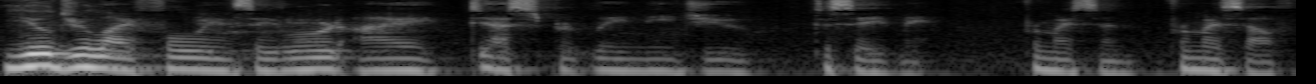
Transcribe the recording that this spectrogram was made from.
Yield your life fully and say, Lord, I desperately need you to save me from my sin, from myself.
